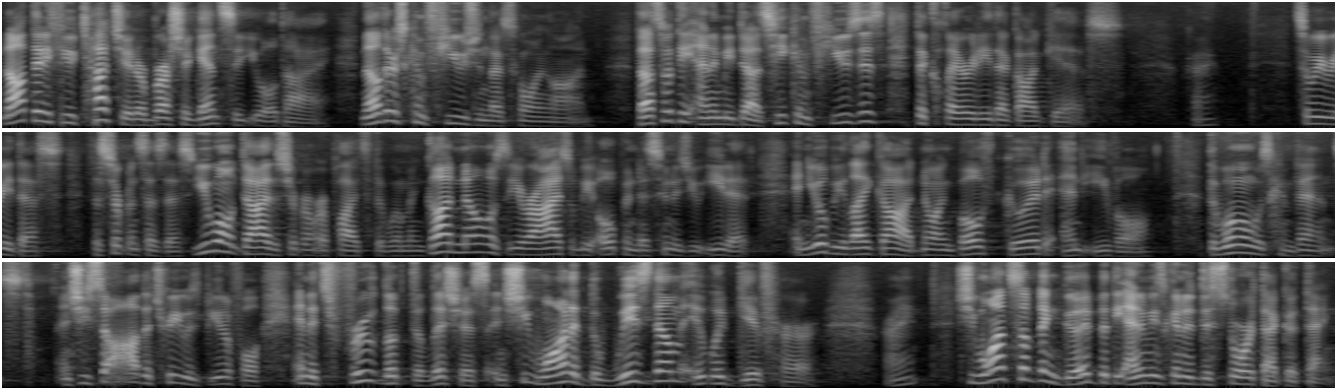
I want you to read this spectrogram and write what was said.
not that if you touch it or brush against it, you will die. Now there's confusion that's going on. That's what the enemy does. He confuses the clarity that God gives. Okay? So we read this. The serpent says this You won't die, the serpent replied to the woman. God knows that your eyes will be opened as soon as you eat it, and you'll be like God, knowing both good and evil. The woman was convinced, and she saw the tree was beautiful, and its fruit looked delicious, and she wanted the wisdom it would give her. Right? She wants something good, but the enemy's going to distort that good thing.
